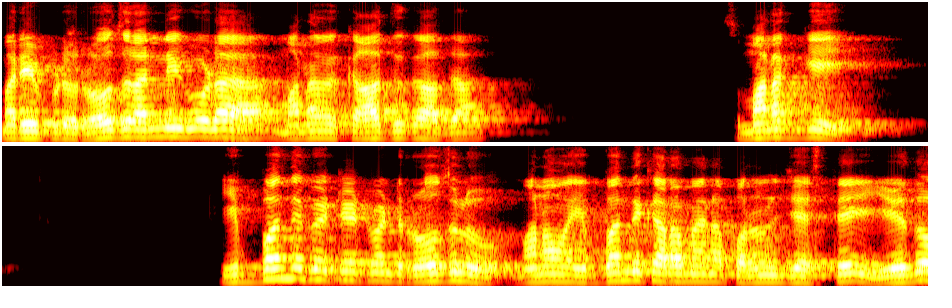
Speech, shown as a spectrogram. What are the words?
మరి ఇప్పుడు రోజులన్నీ కూడా మనవి కాదు కాదా? మనకి ఇబ్బంది పెట్టేటువంటి రోజులు మనం ఇబ్బందికరమైన పనులు చేస్తే ఏదో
